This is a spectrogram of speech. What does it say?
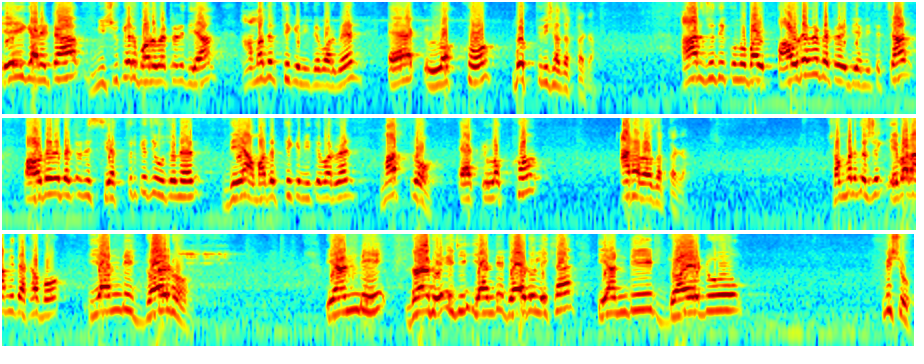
এই গাড়িটা মিশুকের বড় ব্যাটারি দিয়া আমাদের থেকে নিতে পারবেন এক লক্ষ বত্রিশ হাজার টাকা। আর যদি কোনো ভাই পাউডারের ব্যাটারি দিয়ে নিতে চান, পাউডারের ব্যাটারি ছিয়াত্তর কেজি ওজনের দিয়ে আমাদের থেকে নিতে পারবেন মাত্র এক লক্ষ আঠারো হাজার টাকা। সম্মানিত দর্শক, এবার আমি দেখাবো ইয়ান্ডি ডয়েডো। ইয়ান্ডি ডয়েডো, এই যে ইয়ান্ডি ডয়েডো লেখা, ইয়ান্ডি ডয়েডো মিশুক।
